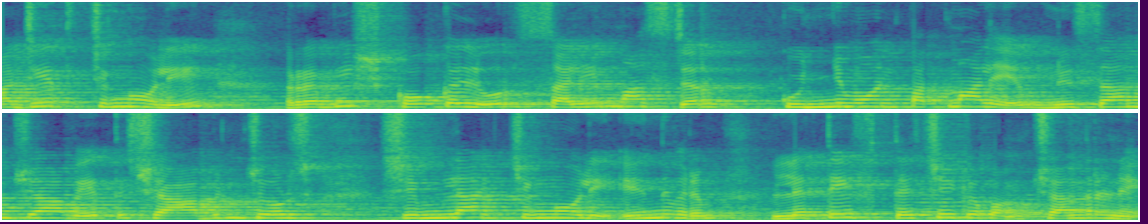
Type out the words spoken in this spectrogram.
Majeed Chingoli Rabeesh Kokkallur Saleem master Kunjumon Padmalayam Nizam Javed Shabin George Shimlan Chingoli എന്നിവരും ലത്തീഫ് തെച്ചയ്ക്കൊപ്പം ചന്ദ്രനെ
